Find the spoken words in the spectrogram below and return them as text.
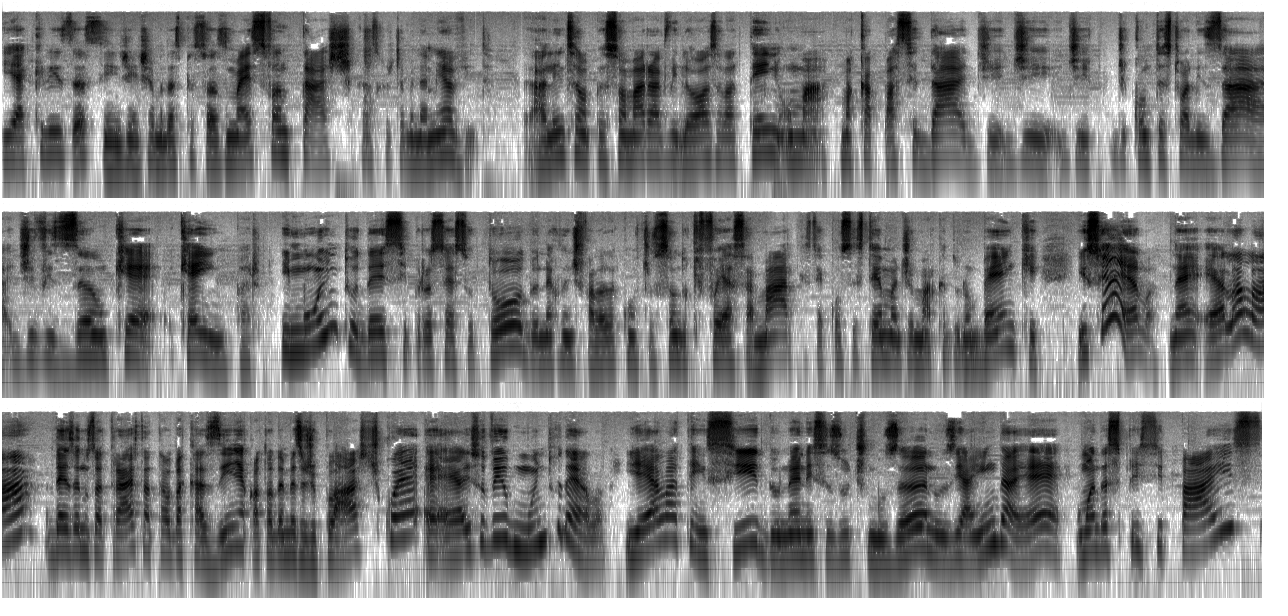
E a Cris, assim, gente, é uma das pessoas mais fantásticas que eu tive na minha vida além de ser uma pessoa maravilhosa, ela tem uma, uma capacidade de, de, de, contextualizar, de visão que é, que é ímpar. E muito desse processo todo, né, quando a gente fala da construção do que foi essa marca, esse ecossistema de marca do Nubank, isso é ela, né? Ela lá, 10 anos atrás, na tal da casinha, com a tal da mesa de plástico, é, é, é, isso veio muito dela. E ela tem sido, né, nesses últimos anos, e ainda é, uma das principais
